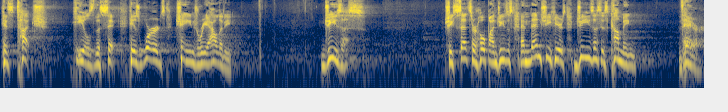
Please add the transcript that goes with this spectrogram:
his touch heals the sick, his words change reality. Jesus. She sets her hope on Jesus, and then she hears Jesus is coming there.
